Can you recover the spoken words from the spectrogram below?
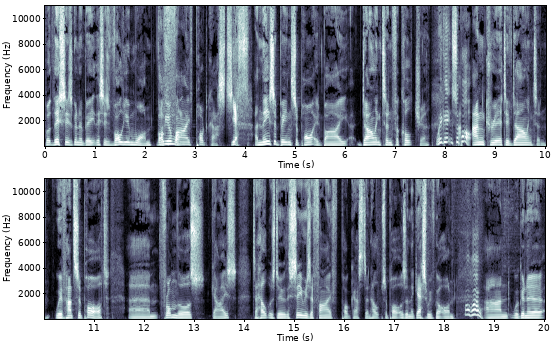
But this is going to be this is volume one, of Volume one. five podcasts. Yes, and these have been supported by Darlington for Culture we're getting support. and Creative Darlington. We've had support um, from those guys to help us do the series of five podcasts and help support us and the guests we've got on. oh wow! And we're going to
